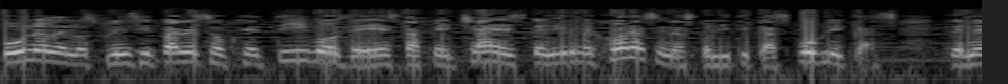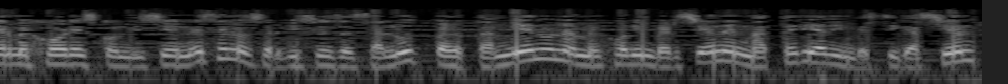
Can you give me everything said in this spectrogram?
Uno de los principales objetivos de esta fecha es pedir mejoras en las políticas públicas, tener mejores condiciones en los servicios de salud, pero también una mejor inversión en materia de investigación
